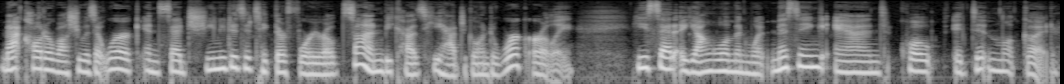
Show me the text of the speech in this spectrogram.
Matt called her while she was at work and said she needed to take their four year old son because he had to go into work early. He said a young woman went missing and, quote, it didn't look good.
